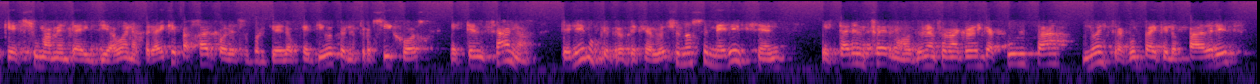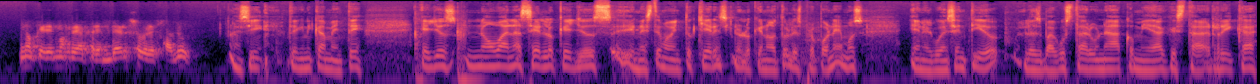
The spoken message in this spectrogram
que es sumamente adictiva. Bueno, pero hay que pasar por eso, porque el objetivo es que nuestros hijos estén sanos tenemos que protegerlo. Ellos no se merecen estar enfermos o de una enfermedad crónica culpa nuestra, culpa de que los padres no queremos reaprender sobre salud. Sí, técnicamente ellos no van a hacer lo que ellos en este momento quieren, sino lo que nosotros les proponemos. En el buen sentido, les va a gustar una comida que está rica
